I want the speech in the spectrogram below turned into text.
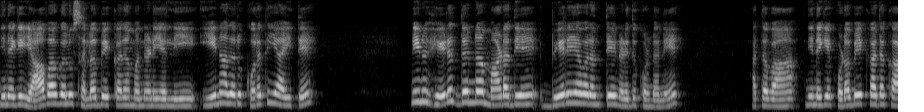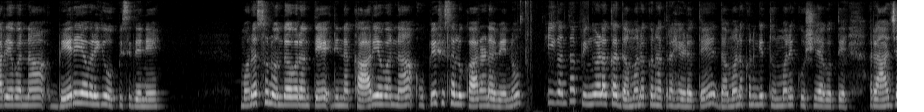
ನಿನಗೆ ಯಾವಾಗಲೂ ಸಲ್ಲಬೇಕಾದ ಮನ್ನಣೆಯಲ್ಲಿ ಏನಾದರೂ ಕೊರತೆಯಾಯಿತೆ? ನೀನು ಹೇಳಿದ್ದನ್ನು ಮಾಡದೆ ಬೇರೆಯವರಂತೆ ನಡೆದುಕೊಂಡನೆ? ಅಥವಾ ನಿನಗೆ ಕೊಡಬೇಕಾದ ಕಾರ್ಯವನ್ನು ಬೇರೆಯವರಿಗೆ ಒಪ್ಪಿಸಿದ್ದೇನೆ ಮನಸ್ಸು ನೊಂದವರಂತೆ ನಿನ್ನ ಕಾರ್ಯವನ್ನು ಉಪೇಕ್ಷಿಸಲು ಕಾರಣವೇನು? ಹೀಗಂತ ಪಿಂಗಳಕ ದಮನಕನ ಹತ್ರ ಹೇಳುತ್ತೆ, ದಮನಕನಿಗೆ ತುಂಬಾ ಖುಷಿಯಾಗುತ್ತೆ. ರಾಜ,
